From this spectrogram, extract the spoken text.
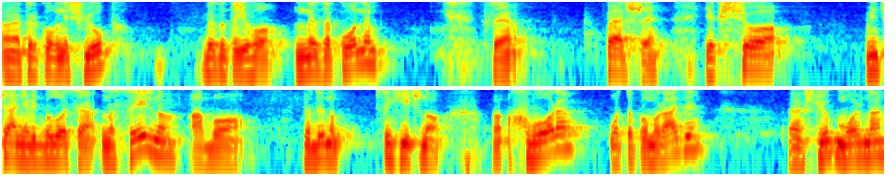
е, церковний шлюб, визнати його незаконним. Це перше, якщо вінчання відбулося насильно або людина психічно е, хвора, в такому разі е, шлюб можна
